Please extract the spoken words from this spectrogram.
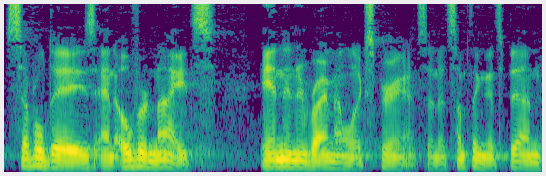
several days and overnights in an environmental experience. And it's something that's been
